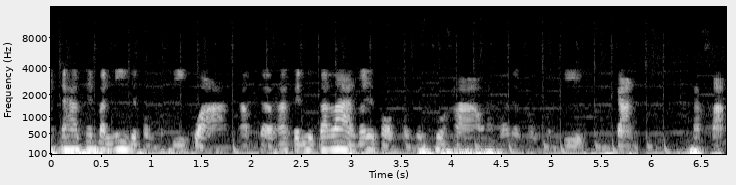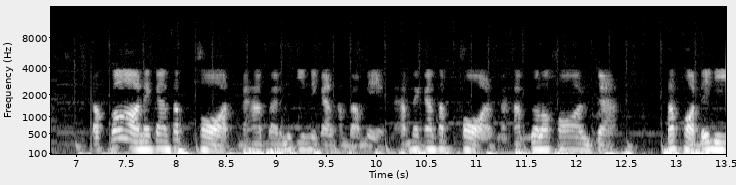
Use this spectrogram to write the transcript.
ตนะครับเซตบันนี่จะส่งผลดีกว่านะครับ แต่ถ้าเซตนิวตันล่างก็จะส่งผลเป็นชั่วคราวก็จะส่งผลดีกันนะครับแล้วก็ในการซัพพอร์ตนะครับอันเมื่อกี้ในการทำดาเมจนะครับในการซัพพอร์ตนะครับตัวละครจะซัพพอร์ตได้ดี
